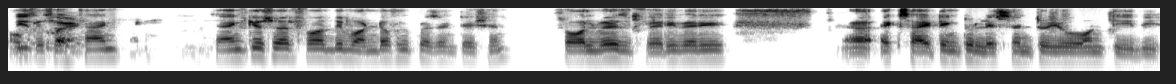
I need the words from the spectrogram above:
Please okay, sir. Thank, thank you, sir, for the wonderful presentation. It's always very, very uh, exciting to listen to you on TV.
